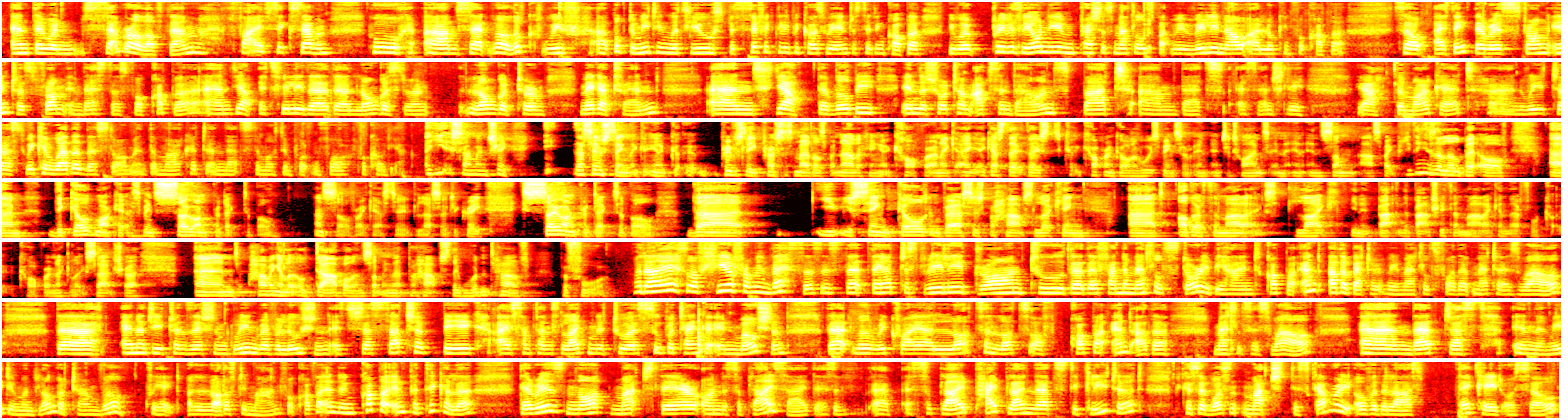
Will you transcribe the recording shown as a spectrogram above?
and there were several of them five, six, seven who um, said, Well, look, we've uh, booked a meeting with you specifically because we're interested in copper. We were previously only in precious metals, but we really now are looking for copper. So I think there is strong interest from investors for copper. And yeah, it's really the, the longest term longer term mega trend. And yeah, there will be in the short term ups and downs, but um, that's essentially, yeah, the market. And we just, we can weather the storm and the market. And that's the most important for, for Kodiak. Yes, I'm intrigued. That's interesting. Like, you know, previously precious metals, but now looking at copper. And I, I guess the, those copper and gold have always been sort of intertwined in, in, in, some aspect. But do you think there's a little bit of um, the gold market has been so unpredictable and silver, I guess, to a lesser degree, so unpredictable that you, are seeing gold investors perhaps looking at other thematics like you know the battery thematic and therefore co- copper, nickel, etc., and having a little dabble in something that perhaps they wouldn't have before. What I sort of hear from investors is that they are just really drawn to the, the fundamental story behind copper and other battery metals for that matter as well. The energy transition, green revolution, it's just such a big, I sometimes liken it to a super tanker in motion that will require lots and lots of copper and other metals as well. And that just in the medium and longer term will create a lot of demand for copper. And in copper in particular, there is not much there on the supply side. There's a, a, a supply pipeline that's depleted because there wasn't much discovery over the last decade or so.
